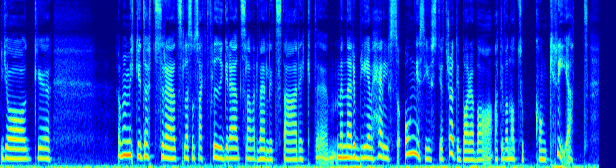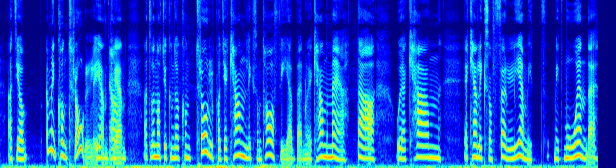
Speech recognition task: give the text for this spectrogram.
jag Ja men mycket dödsrädsla, som sagt flygrädsla har varit väldigt starkt. Eh, Men när det blev hälsoångest just, jag tror att det bara var att det var något så konkret. Att jag, ja men kontroll egentligen. Att det var något jag kunde ha kontroll på, att jag kan liksom ta febern och jag kan mäta och jag kan, jag kan liksom följa mitt, mitt mående.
